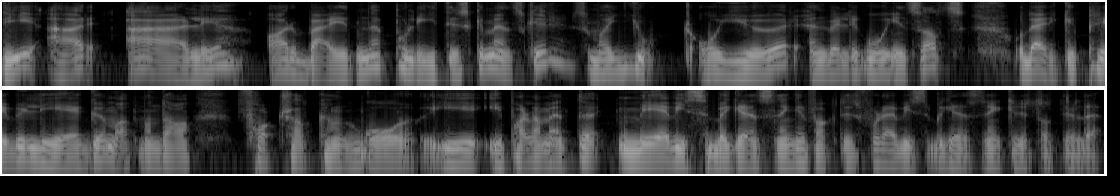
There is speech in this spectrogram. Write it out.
de er ærlige, arbeidende politiske mennesker som har gjort og gjør en veldig god innsats. Og det er ikke et privilegium at man da fortsatt kan gå i, i parlamentet med visse begrensninger, faktisk, for det er visse begrensninger knyttet til det.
